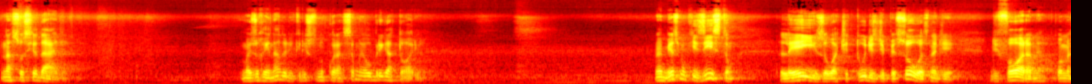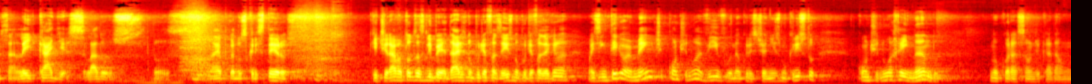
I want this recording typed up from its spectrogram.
na sociedade. Mas o reinado de Cristo no coração é obrigatório. Não é mesmo que existam leis ou atitudes de pessoas né, de, de fora, né, como essa lei Cádiz, lá dos, dos, na época dos cristeiros, que tirava todas as liberdades, não podia fazer isso, não podia fazer aquilo, mas interiormente continua vivo né, o cristianismo. Cristo continua reinando no coração de cada um.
